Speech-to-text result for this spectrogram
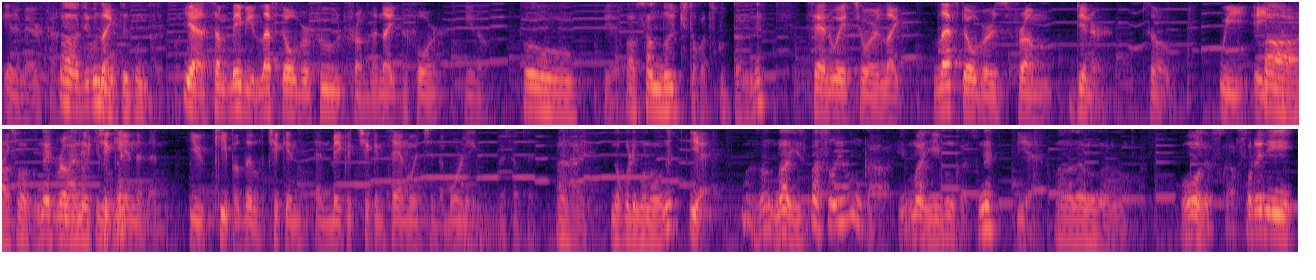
in America. ああ自分で持っ Like, ていくんだやっぱり yeah, some maybe leftover food from the night before. You know, うん、 Yeah. あサンドイッチとか作ったりね sandwich or like leftovers from dinner. So we ate Ah, some so, like ne- roasted chicken, ne? and then you keep a little chicken and make a chicken sandwich in the morning or something. はいはい残り物をね Yeah. まあ、そまあ、まあそういう文化まあいい文化ですね Yeah. ああなるほどなるほどそうですかそれに、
